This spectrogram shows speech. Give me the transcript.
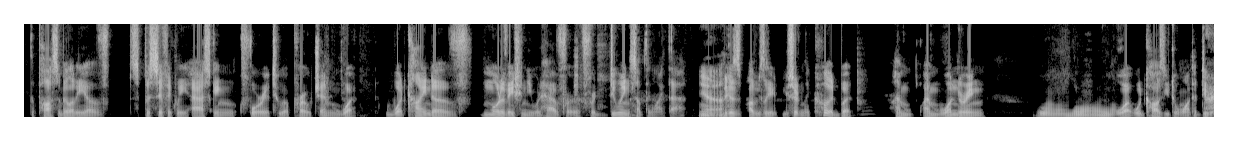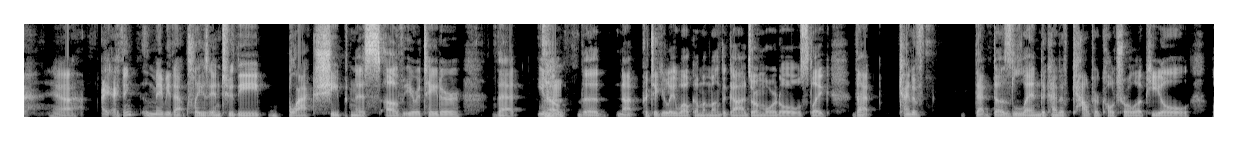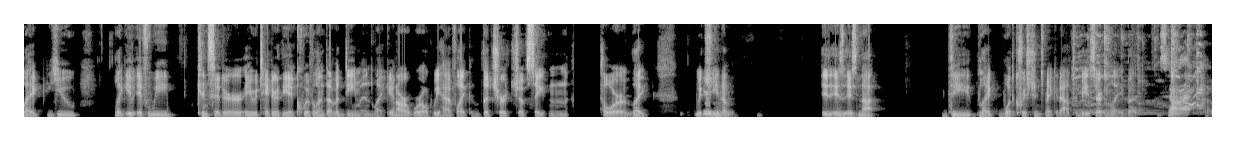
the possibility of specifically asking for it to approach and what what kind of motivation you would have for for doing something like that. Yeah. Because obviously you certainly could, but I'm I'm wondering what would cause you to want to do it. Yeah. I, I think maybe that plays into the black sheepness of Irritator that, you know, mm-hmm. the not particularly welcome among the gods or mortals, like that kind of that does lend a kind of countercultural appeal. Like you like if, if we consider Irritator the equivalent of a demon, like in our world we have like the Church of Satan or like which, you know, mm-hmm. i- is is not the like what Christians make it out to be, certainly, but It's not. Uh,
